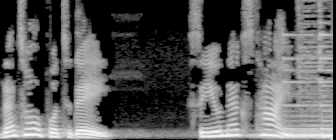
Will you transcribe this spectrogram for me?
That's all for today. See you next time.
